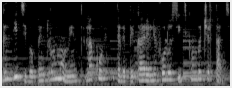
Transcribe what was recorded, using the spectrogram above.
Gândiți-vă pentru un moment la cuvintele pe care le folosiți când vă certați.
